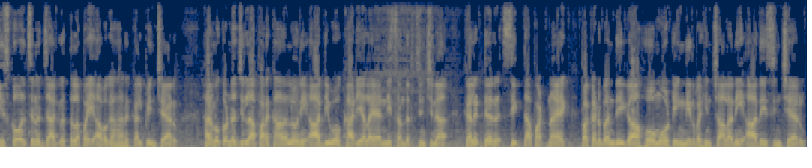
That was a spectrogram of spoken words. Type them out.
తీసుకోవాల్సిన జాగ్రత్తలపై అవగాహన కల్పించారు. హర్మకొండ జిల్లా పరకాలలోని ఆర్డీఓ కార్యాలయాన్ని సందర్శించిన కలెక్టర్ సిక్తా పట్నాయక్ పకడ్బందీగా హోమ్ ఓటింగ్ నిర్వహించాలని ఆదేశించారు.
